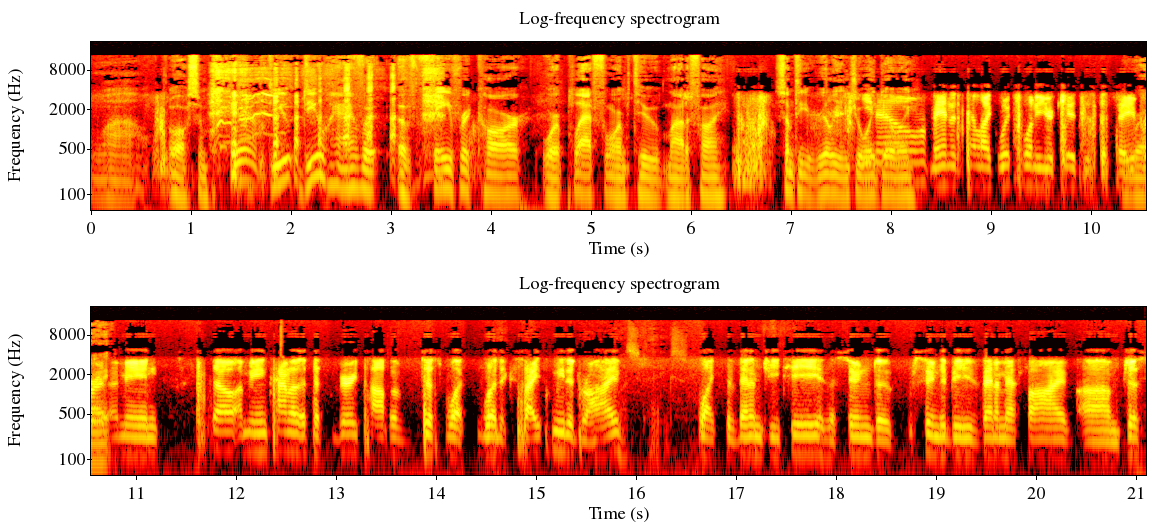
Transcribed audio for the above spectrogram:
Wow. Awesome. do you do you have a, a favorite car or a platform to modify? Something you really enjoy you know, doing? man, it's kind of like which one of your kids is the favorite. Right. I mean, so I mean, kind of at the very top of just what what excites me to drive, like the Venom GT and the soon to soon to be Venom F5, um, just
